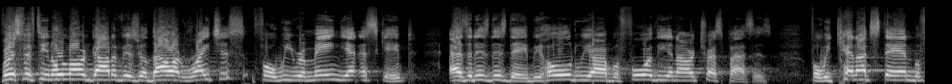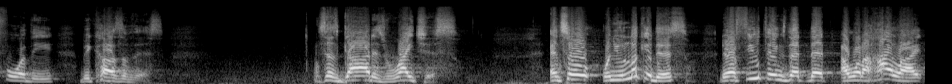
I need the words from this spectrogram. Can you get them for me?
Verse 15, O Lord God of Israel, thou art righteous, for we remain yet escaped, as it is this day. Behold, we are before thee in our trespasses, for we cannot stand before thee because of this. It says God is righteous. And so when you look at this, there are a few things that, that I want to highlight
